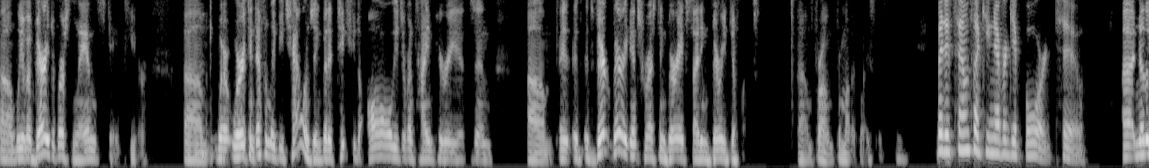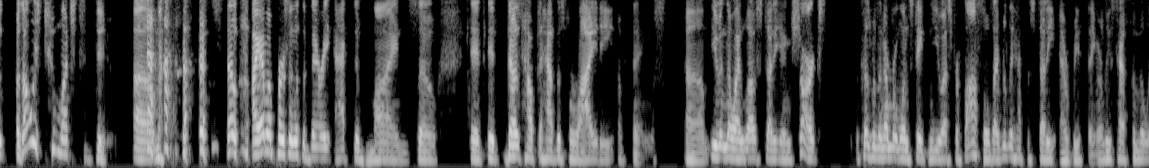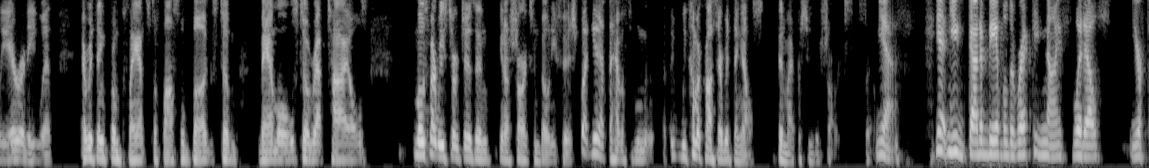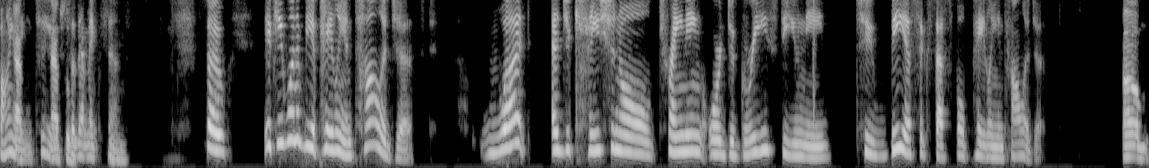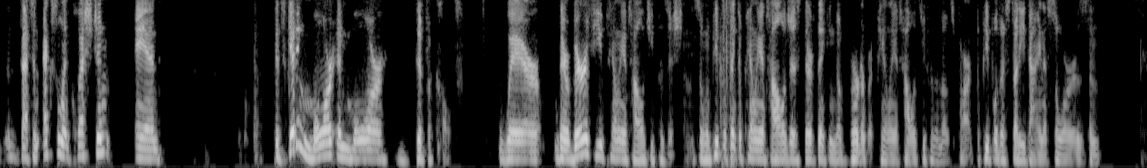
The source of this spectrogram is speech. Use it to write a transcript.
uh, we have a very diverse landscape here um, mm-hmm. where, where it can definitely be challenging, but it takes you to all these different time periods. And um, it, it's very, very interesting, very exciting, very different um, from, from other places. But it sounds like you never get bored too. Uh, no, there's, there's always too much to do. Um, so I am a person with a very active mind. So it, it does help to have this variety of things. Um, even though I love studying sharks, because we're the number one state in the US for fossils, I really have to study everything, or at least have familiarity with everything from plants to fossil bugs to mammals to reptiles. Most of my research is in you know sharks and bony fish, but you have to have a we come across everything else in my pursuit of sharks. So yes, yeah, you've got to be able to recognize what else you're finding Ab- too. Absolutely. So that makes mm-hmm. sense. Mm-hmm. So if you want to be a paleontologist, what educational training or degrees do you need to be a successful paleontologist? Um, that's an excellent question. And it's getting more and more difficult where there are very few paleontology positions. So when people think of paleontologists, they're thinking of vertebrate paleontology for the most part, the people that study dinosaurs and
